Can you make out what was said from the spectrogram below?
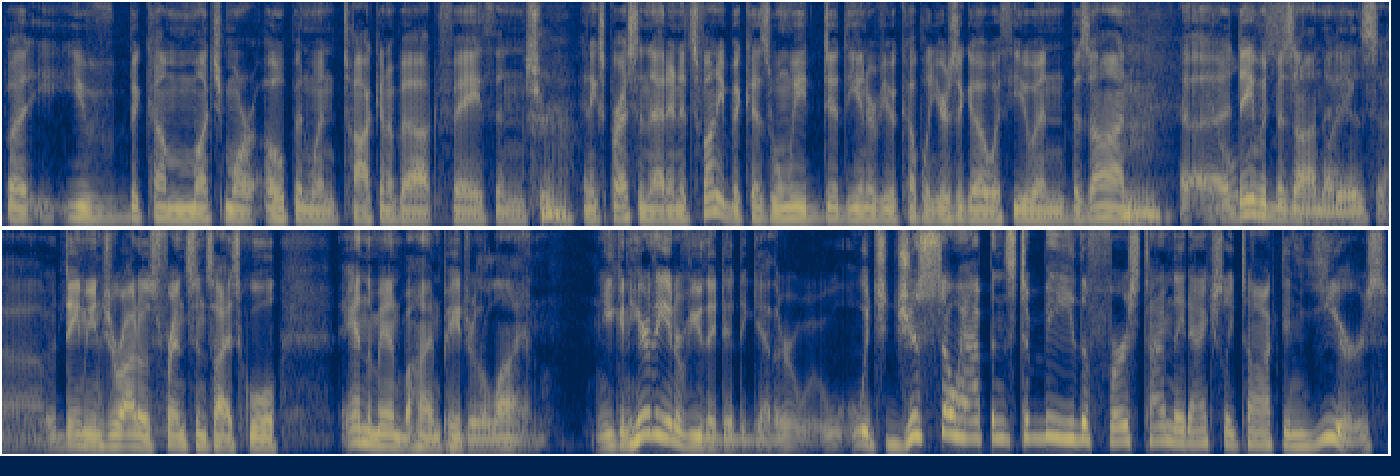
but you've become much more open when talking about faith and Sure. and expressing that. And it's funny because when we did the interview a couple of years ago with you and Bazan, uh, David Bazan, that is, uh, Damien Gerardo's friend since high school, and the man behind Pedro the Lion. You can hear the interview they did together, which just so happens to be the first time they'd actually talked in years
